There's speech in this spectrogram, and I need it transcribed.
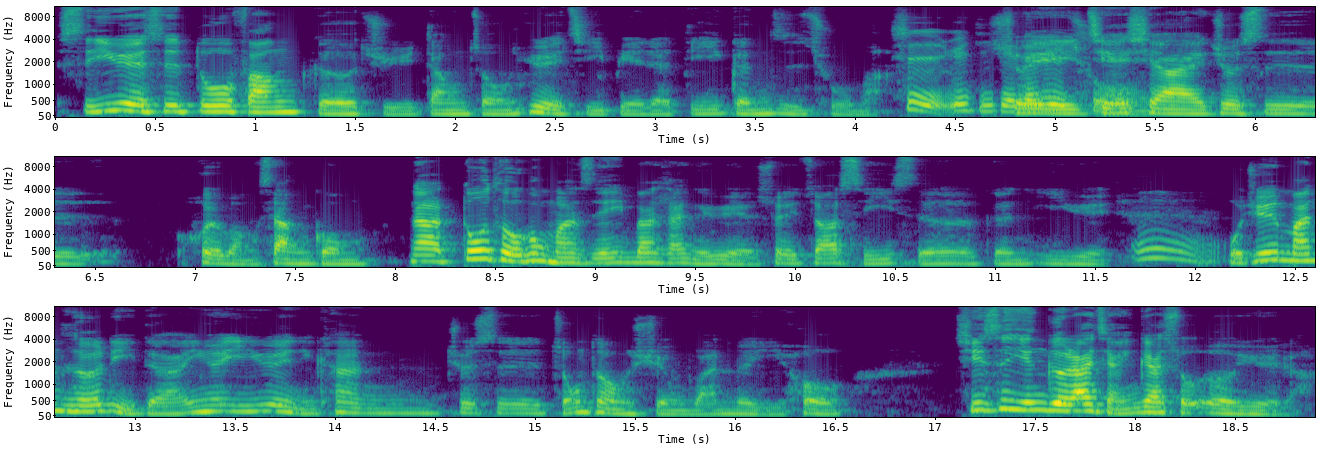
十一月是多方格局当中月级别的第一根日出嘛，是月级别的日出，所以接下来就是。会往上攻，那多头控盘时间一般三个月，所以抓十一、十二跟一月，嗯，我觉得蛮合理的啊。因为一月你看，就是总统选完了以后，其实严格来讲应该说二月啦。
